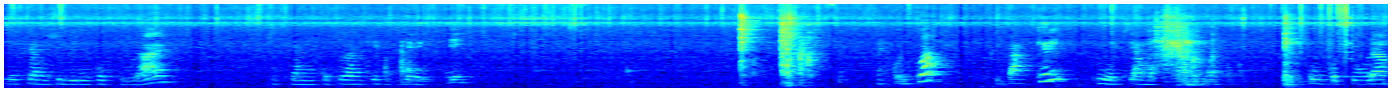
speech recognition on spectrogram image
mettiamo subito in cottura eh? mettiamo in cottura anche i paccheretti. Eccoli qua i paccheri li mettiamo in cottura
